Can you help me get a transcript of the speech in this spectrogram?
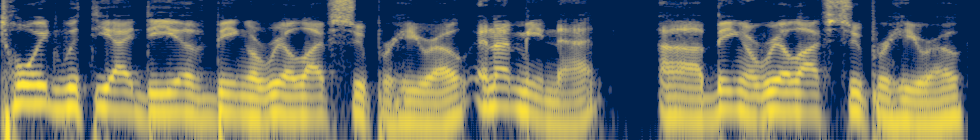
toyed with the idea of being a real life superhero, and I mean that, uh, being a real life superhero,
